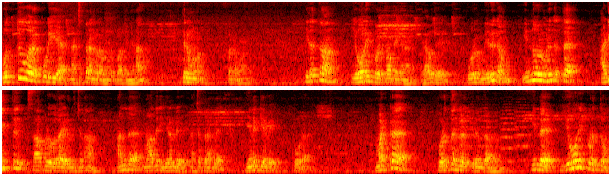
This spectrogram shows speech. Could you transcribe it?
ஒத்து வரக்கூடிய நட்சத்திரங்களை வந்து பார்த்திங்கன்னா திருமணம் பண்ணுவாங்க. இதைத்தான் யோனி பொருத்தம் அப்படிங்கிறாங்க. அதாவது ஒரு மிருகம் இன்னொரு மிருகத்தை அடித்து சாப்பிடுவதாக இருந்துச்சுன்னா அந்த மாதிரி இரண்டு நட்சத்திரங்களை இணைக்கவே கூடாது. மற்ற பொருத்தங்கள் இருந்தாலும் இந்த யோனி பொருத்தம்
